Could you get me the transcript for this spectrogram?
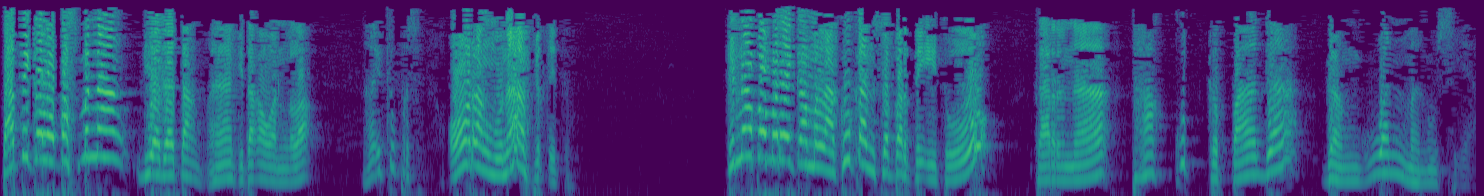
Tapi kalau pas menang, dia datang. Nah, kita kawan kalau. Nah, itu pers orang munafik itu. Kenapa mereka melakukan seperti itu? Karena takut kepada gangguan manusia.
